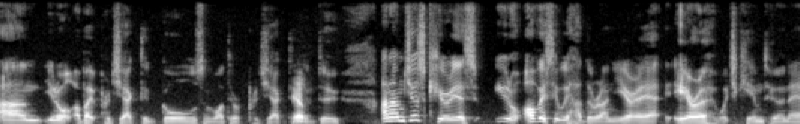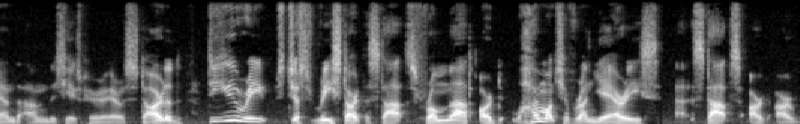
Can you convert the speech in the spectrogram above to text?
and you know about projected goals and what they were projected yep. to do. And I'm just curious, you know, obviously we had the Ranieri era, which came to an end, and the Shakespeare era started. Do you re- just restart the stats from that, or do, how much of Ranieri's uh, stats are are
